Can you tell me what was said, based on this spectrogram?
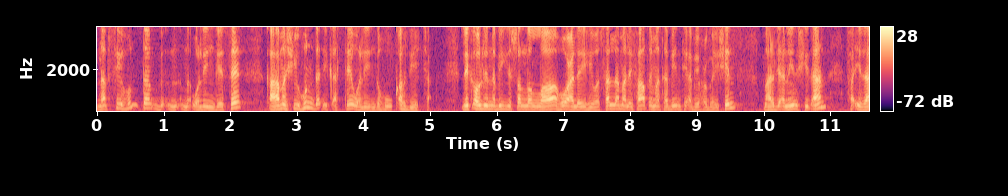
نفسي هند ولينجيسي قامشي هند إكتي ولينجه قبدي لقول النبي صلى الله عليه وسلم لفاطمة بنت أبي حبيش مالجأنين شيدان فإذا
